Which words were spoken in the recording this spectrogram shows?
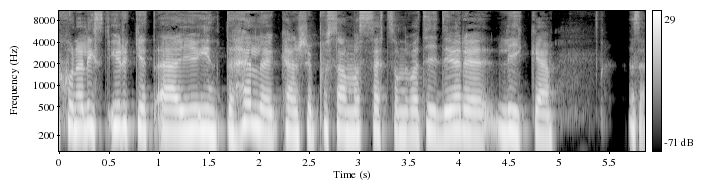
journalistyrket är ju inte heller kanske på samma sätt som det var tidigare lika alltså,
